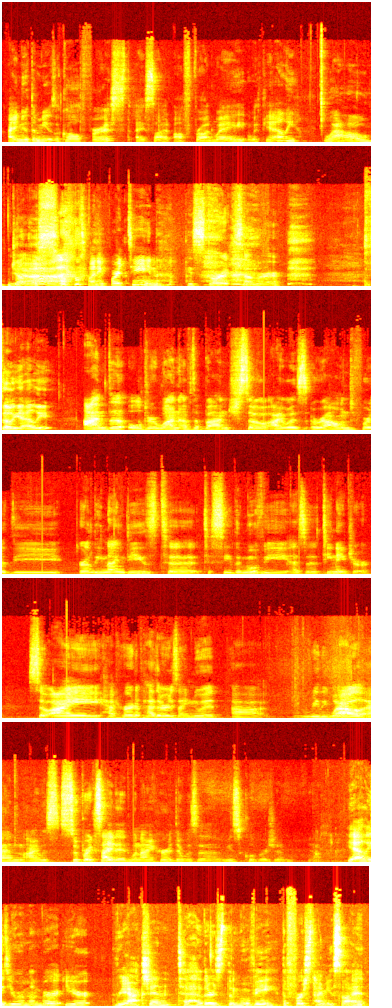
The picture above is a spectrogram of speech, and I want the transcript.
I knew the musical first. I saw it off Broadway with Yaeli. Wow. Jealous. Yeah. 2014. Historic summer. So, Yaeli? I'm the older one of the bunch, so I was around for the early 90s to, to see the movie as a teenager. So I had heard of Heathers, I knew it uh, really well, and I was super excited when I heard there was a musical version. Yeah. Yaeli, do you remember your reaction to Heathers the movie the first time you saw it?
